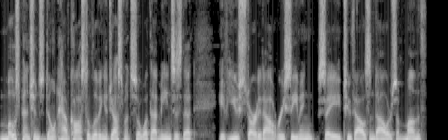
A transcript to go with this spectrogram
most pensions don't have cost of living adjustments. So what that means is that If you started out receiving, say, $2,000 a month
